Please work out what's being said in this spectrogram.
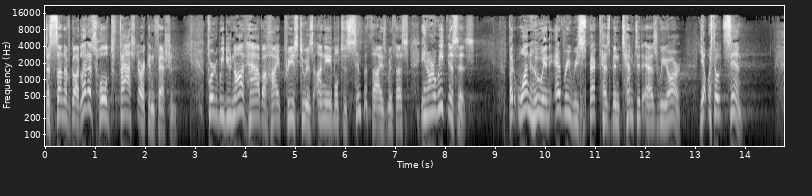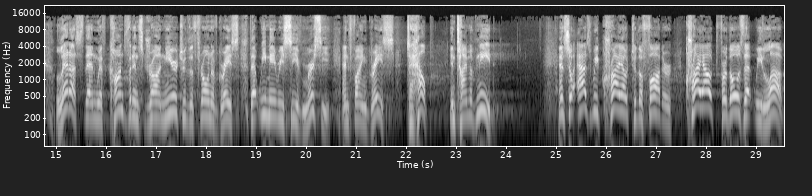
the son of God let us hold fast our confession for we do not have a high priest who is unable to sympathize with us in our weaknesses but one who in every respect has been tempted as we are yet without sin let us then with confidence draw near to the throne of grace that we may receive mercy and find grace to help in time of need. And so, as we cry out to the Father, cry out for those that we love.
